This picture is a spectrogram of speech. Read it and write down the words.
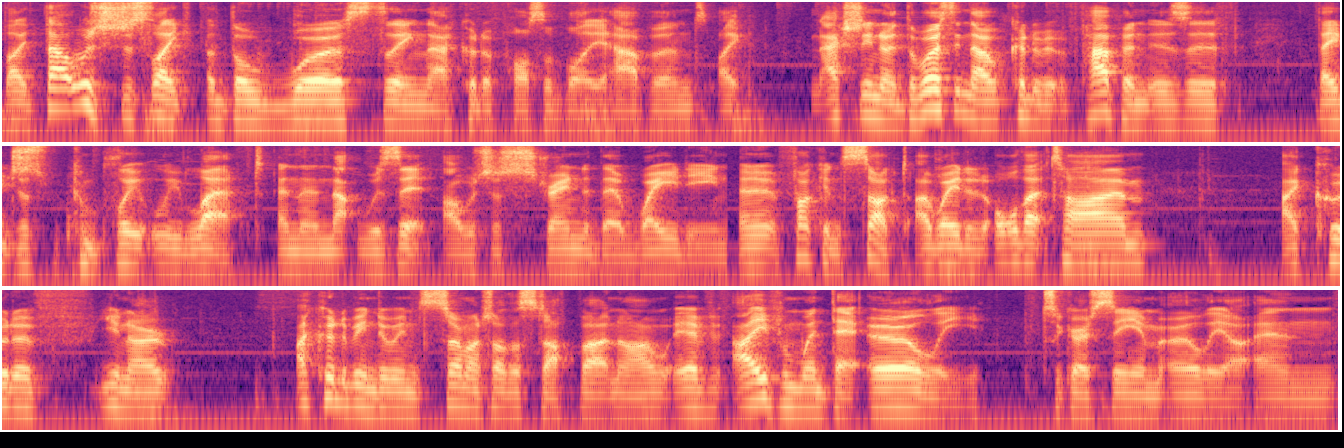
Like, that was just, like, the worst thing that could have possibly happened. Like, actually, no, the worst thing that could have happened is if they just completely left, and then that was it. I was just stranded there waiting, and it fucking sucked. I waited all that time. I could have, you know, I could have been doing so much other stuff, but no, I, I even went there early to go see him earlier, and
